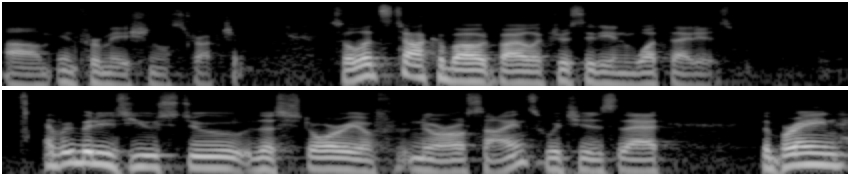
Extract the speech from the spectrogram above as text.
um, informational structure. So let's talk about bioelectricity and what that is. Everybody's used to the story of neuroscience, which is that the brain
